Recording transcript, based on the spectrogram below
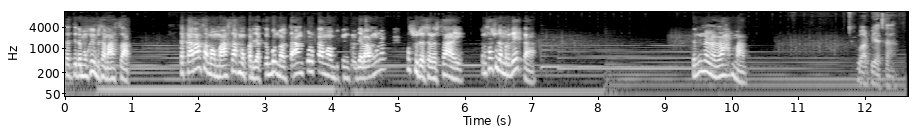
Saya tidak mungkin bisa masak. Sekarang saya mau masak, mau kerja kebun, mau cangkul, kan, mau bikin kerja bangunan, saya sudah selesai. Karena saya sudah merdeka. Dan ini adalah rahmat. Luar biasa.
